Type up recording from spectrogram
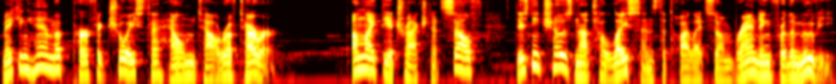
making him a perfect choice to helm Tower of Terror. Unlike the attraction itself, Disney chose not to license the Twilight Zone branding for the movie,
